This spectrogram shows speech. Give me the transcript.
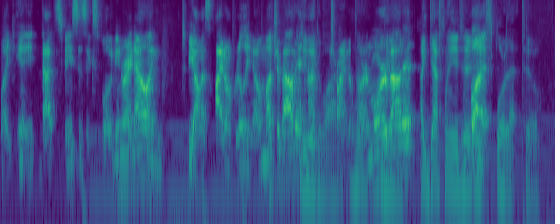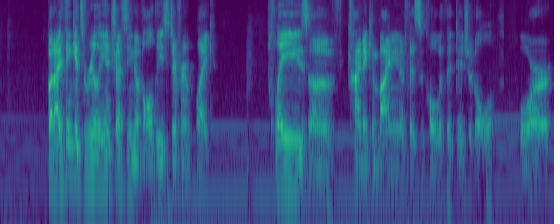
like it, it- that space is exploding right now and to be honest I don't really know much about it and Neither I'm I. trying to Not- learn more yeah. about it i definitely need to But- explore that too but I think it's really interesting of all these different like plays of kind of combining a physical with a digital or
